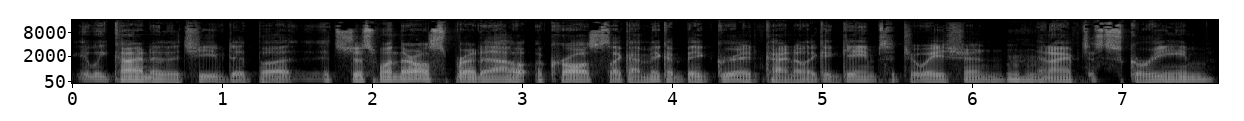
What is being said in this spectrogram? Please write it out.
it- we kind of achieved it. But it's just when they're all spread out across, like I make a big grid, kind of like a game situation, Mhm. and I have to scream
